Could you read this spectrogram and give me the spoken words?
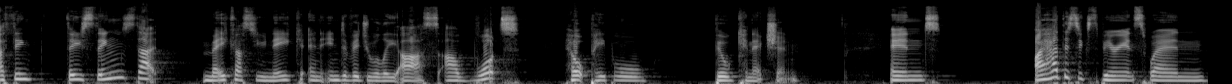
I think these things that make us unique and individually us are what help people build connection. And I had this experience when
